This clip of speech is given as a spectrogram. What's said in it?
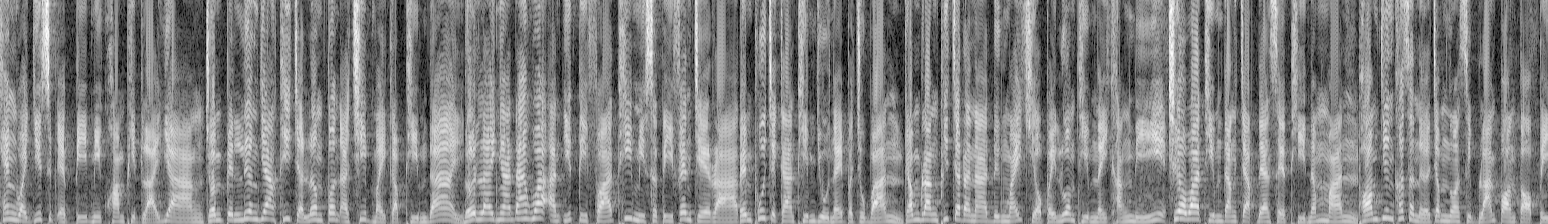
แข้งวัย 21 ปีมีความผิดหลายอย่าง จนเป็นเรื่องยากที่จะเริ่มต้นอาชีพใหม่กับทีมได้ โดยรายงานอ้างว่าอันอิตติฟาที่มีสตีเฟนเจราเป็นผู้จัดการทีมอยู่ในปัจจุบันกำลังพิจารณาดึงไม้เขียวไปร่วมทีมในครั้งนี้ เชื่อว่าทีมดังจากแดนเศรษฐีน้ำมัน พร้อมยื่นข้อเสนอจำนวน 10 ล้านปอนด์ต่อปี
